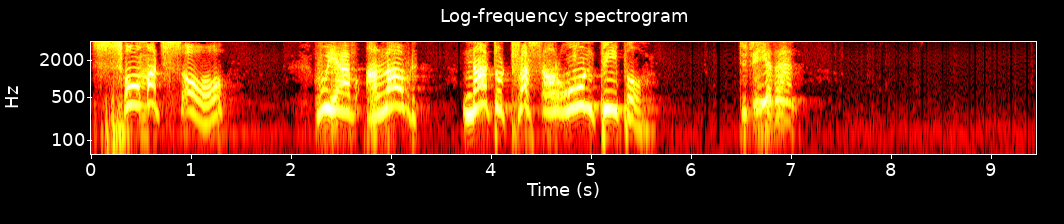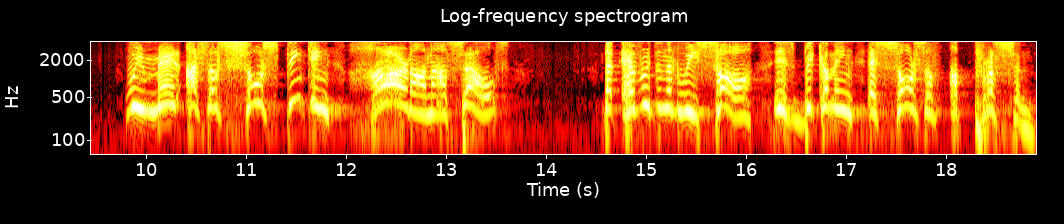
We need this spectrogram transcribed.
so much so, we have allowed not to trust our own people. Did you hear that? We made ourselves so stinking hard on ourselves that everything that we saw is becoming a source of oppression.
